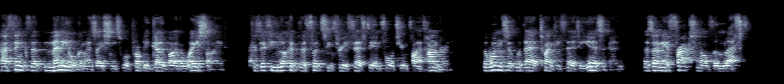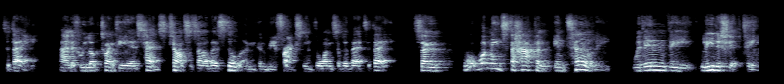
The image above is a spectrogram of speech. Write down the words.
I think that many organizations will probably go by the wayside because if you look at the FTSE 350 and Fortune 500, the ones that were there 20, 30 years ago, there's only a fraction of them left today. And if we look 20 years hence, chances are there's still only going to be a fraction of the ones that are there today. So, what, what needs to happen internally within the leadership team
